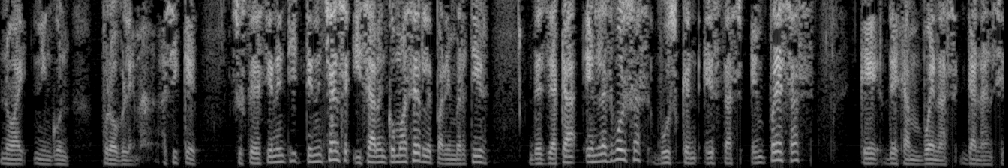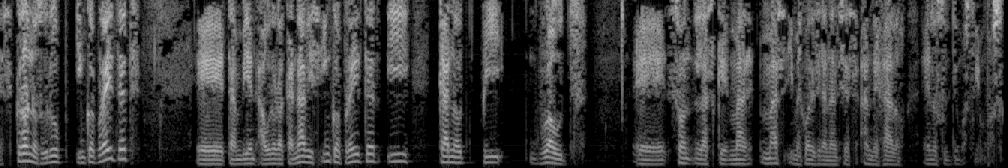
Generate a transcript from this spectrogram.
no hay ningún problema. Así que, si ustedes tienen, tienen chance y saben cómo hacerle para invertir desde acá en las bolsas, busquen estas empresas que dejan buenas ganancias. Kronos Group Incorporated, eh, también Aurora Cannabis Incorporated y Canopy Growth. Eh, son las que más, y mejores ganancias han dejado en los últimos tiempos.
